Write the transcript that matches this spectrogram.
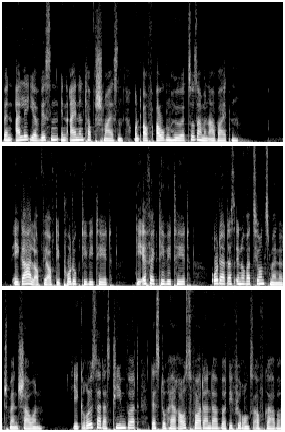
wenn alle ihr Wissen in einen Topf schmeißen und auf Augenhöhe zusammenarbeiten. Egal, ob wir auf die Produktivität, die Effektivität oder das Innovationsmanagement schauen. Je größer das Team wird, desto herausfordernder wird die Führungsaufgabe.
